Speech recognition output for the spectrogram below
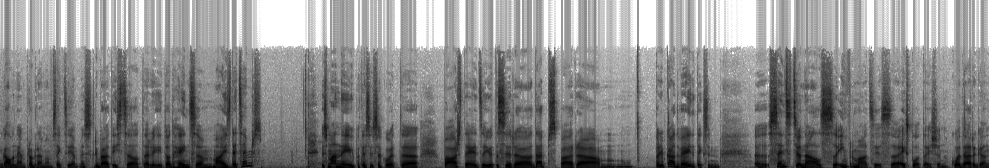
galvenajām programmām, sekcijām, es gribētu izcelt arī Toda Heinza mājas decembris kas manī patiesībā sakot pārsteidza, jo tas ir darbs par, par jebkādu veidu, teiksim, sensacionāls informācijas eksploatēšanu, ko dara gan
